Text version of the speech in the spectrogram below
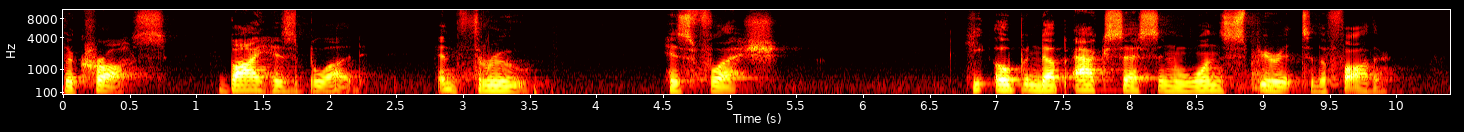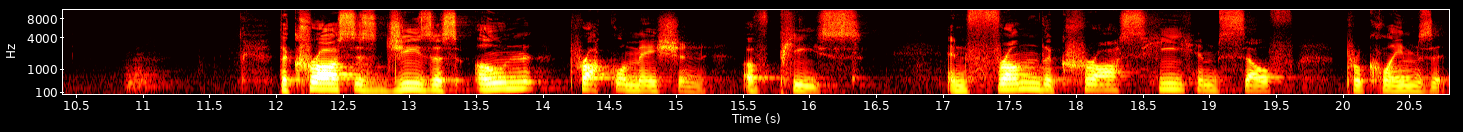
the cross by his blood and through his flesh. He opened up access in one spirit to the Father. The cross is Jesus' own proclamation of peace. And from the cross, he himself proclaims it.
